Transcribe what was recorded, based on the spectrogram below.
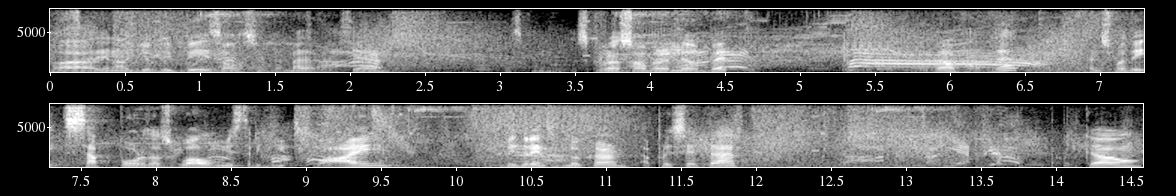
But, you know, UVB is also in the matter here. Let's screw us over a little bit. We'll have that. Thanks for the support as well, Mr. UI. Mid-range blue card, appreciate that. There we go. I'm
